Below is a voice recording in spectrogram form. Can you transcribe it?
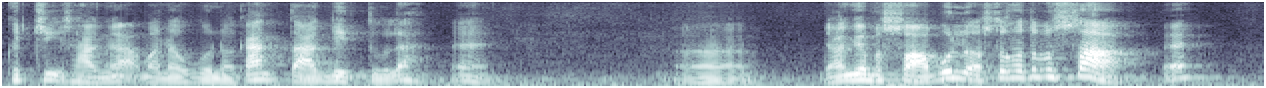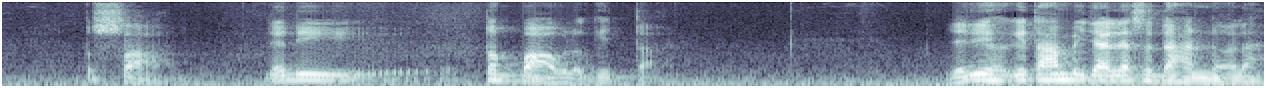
kecil sangat mana guna kanta gitulah eh? Uh, jangan besar pula setengah tu besar eh? Besar. Jadi tebal pula kita jadi kita ambil jalan sederhana lah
